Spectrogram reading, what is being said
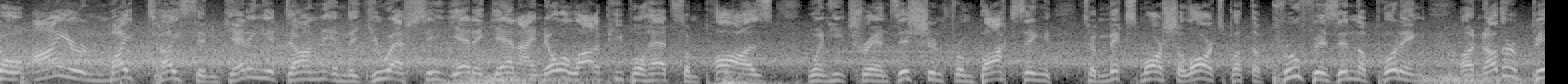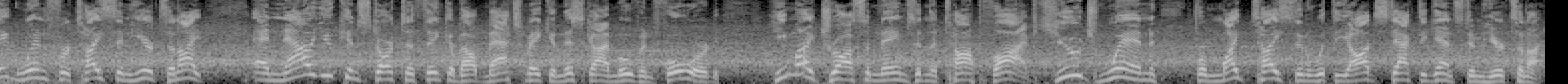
So Iron Mike Tyson getting it done in the UFC yet again. I know a lot of people had some pause when he transitioned from boxing to mixed martial arts, but the proof is in the pudding. Another big win for Tyson here tonight. And now you can start to think about matchmaking this guy moving forward. He might draw some names in the top five. Huge win for Mike Tyson with the odds stacked against him here tonight.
